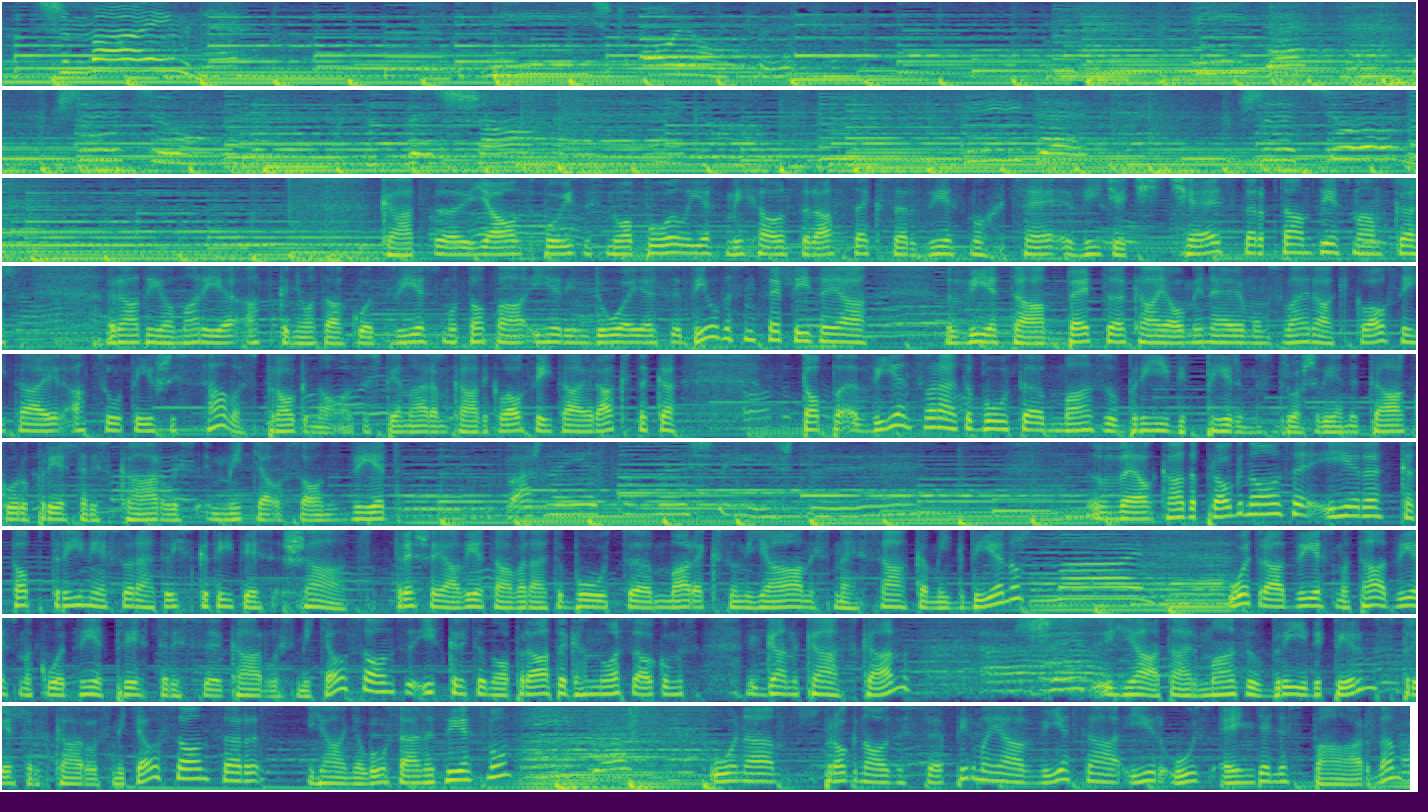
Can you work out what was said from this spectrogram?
zatrzymaj mnie i zniszcz moją pychę. Chcę widzieć Cię w życiu mym wywyższonego. Kāds eh, jauns puisis no Polijas, Mihāls Raseks ar dziesmu C. Vidžečķē starp tām dziesmām, kas Radio Marija atskaņotāko dziesmu topā ierindojas 27. vietā, bet, eh, kā jau minēju, mums vairāki klausītāji ir atsūtījuši savas prognozes. Piemēram, kādi klausītāji raksta, ka top viens varētu būt eh, mazu brīdi pirms, droši vien tā, kuru priesteris Kārlis Miķelsons dzied. Co myślisz Ty. Vēl kāda prognoze ir, ka top trīnieks varētu izskatīties šāds. Trešajā vietā varētu būt eh, Mareks un Jānis. Mēs sākam ikdienu. Otrā dziesma, tā dziesma, ko dzied priesteris Kārlis Miķelsons, izkrita no prāta gan nosaukums, gan kā skan. Jā, tā ir mazu brīdi pirms priesteris Kārlis Miķelsons ar Jāņa Lūsēna dziesmu. Cię. Un uh, prognozes pirmajā vietā ir uz eņģeļa spārna.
